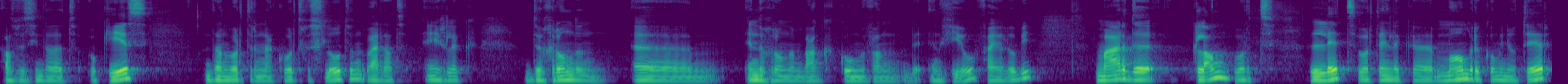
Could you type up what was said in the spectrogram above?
Als we zien dat het oké is, dan wordt er een akkoord gesloten waar dat eigenlijk de gronden eh, in de grondenbank komen van de NGO, Faya Lobby. Maar de clan wordt lid, wordt eigenlijk uh, membre communautaire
